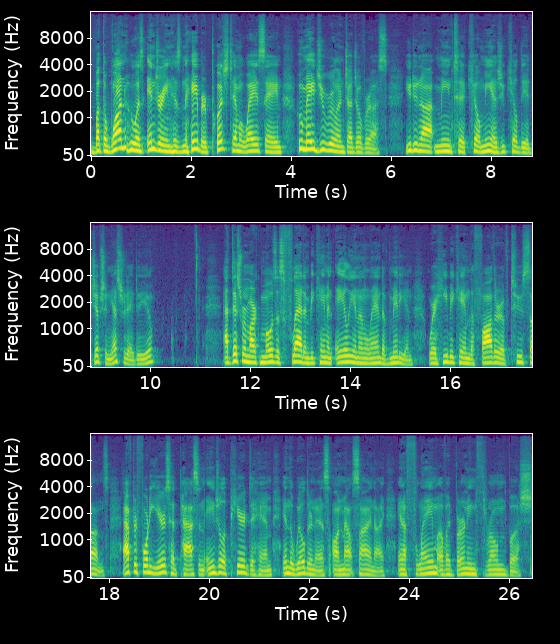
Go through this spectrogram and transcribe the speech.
but the one who was injuring his neighbor pushed him away, saying, Who made you ruler and judge over us? You do not mean to kill me as you killed the Egyptian yesterday, do you? At this remark, Moses fled and became an alien in the land of Midian, where he became the father of two sons. After forty years had passed, an angel appeared to him in the wilderness on Mount Sinai in a flame of a burning thorn bush.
